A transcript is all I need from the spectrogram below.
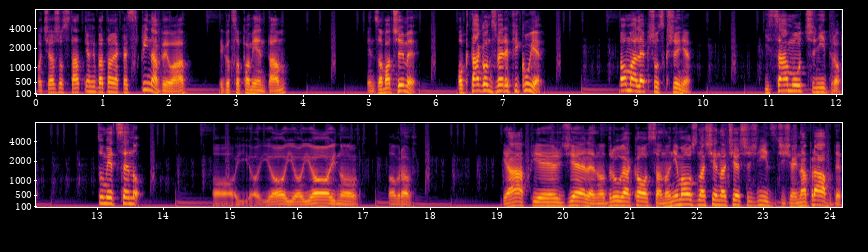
Chociaż ostatnio chyba tam jakaś spina była. Tego co pamiętam. Więc zobaczymy. Oktagon zweryfikuje. Kto ma lepszą skrzynię? Isamu czy Nitro? W sumie ceno... Oj, oj, oj, oj, oj, no. Dobra. Ja pierdzielę, no druga kosa. No nie można się nacieszyć nic dzisiaj, naprawdę.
